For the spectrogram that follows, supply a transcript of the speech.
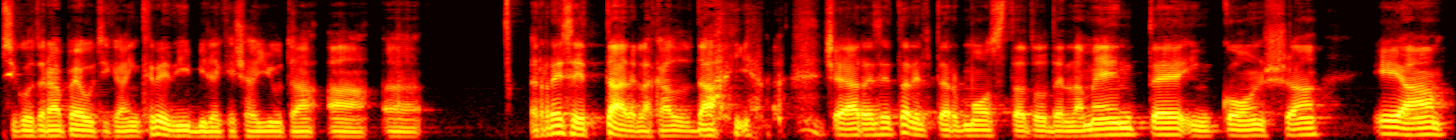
psicoterapeutica incredibile che ci aiuta a uh, resettare la caldaia, cioè a resettare il termostato della mente inconscia e a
